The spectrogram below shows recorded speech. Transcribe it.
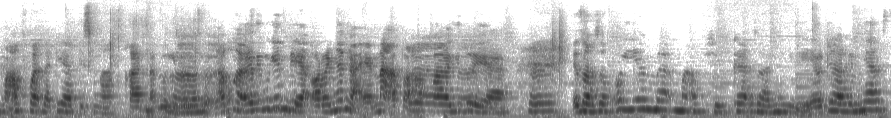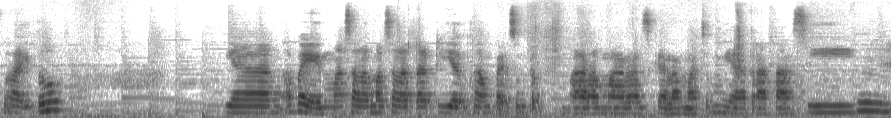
Maaf pak tadi habis makan aku gitu. Aku nggak ngerti mungkin dia orangnya nggak enak atau apa gitu ya. Itu langsung oh iya mbak maaf juga soalnya. Gitu ya udah akhirnya setelah itu yang apa ya masalah-masalah tadi yang sampai sempet marah-marah segala macam ya teratasi Hmm.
